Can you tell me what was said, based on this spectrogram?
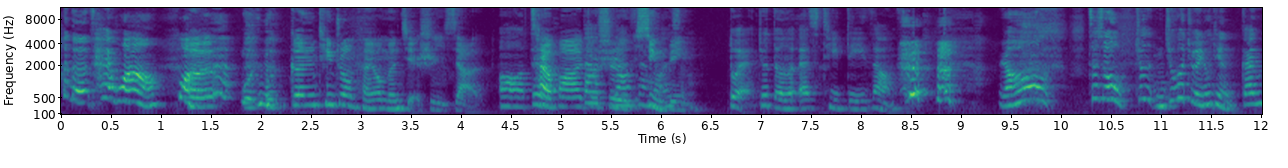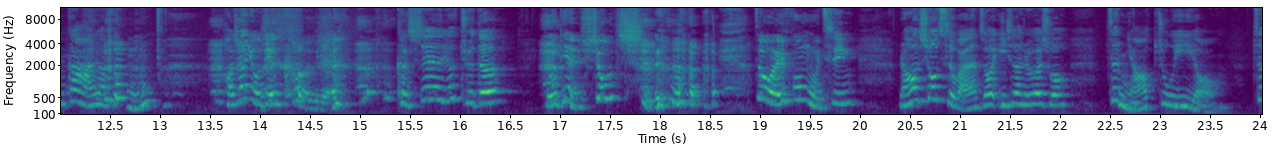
他得了菜花哦。呃，我我跟听众朋友们解释一下，哦，菜花就是性病，对，就得了 STD 这样子。然后这时候就你就会觉得有点尴尬，就说 嗯，好像有点可怜，可是又觉得有点羞耻。作为父母亲，然后羞耻完了之后，医生就会说：“这你要注意哦，这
